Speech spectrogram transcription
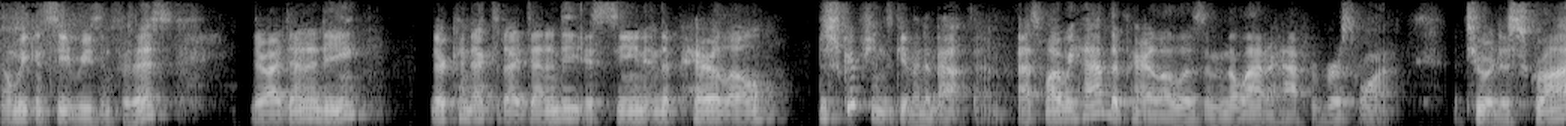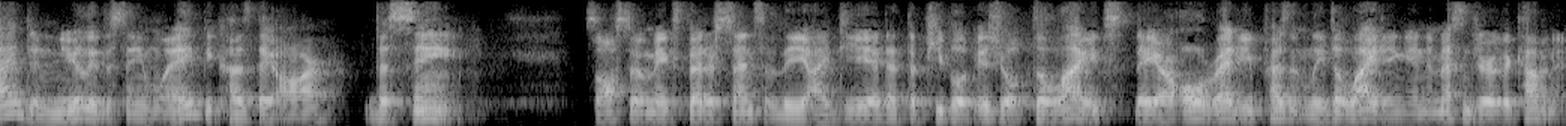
And we can see reason for this. Their identity, their connected identity, is seen in the parallel descriptions given about them. That's why we have the parallelism in the latter half of verse 1. The two are described in nearly the same way because they are the same. This also makes better sense of the idea that the people of Israel delight, they are already presently delighting in the messenger of the covenant.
